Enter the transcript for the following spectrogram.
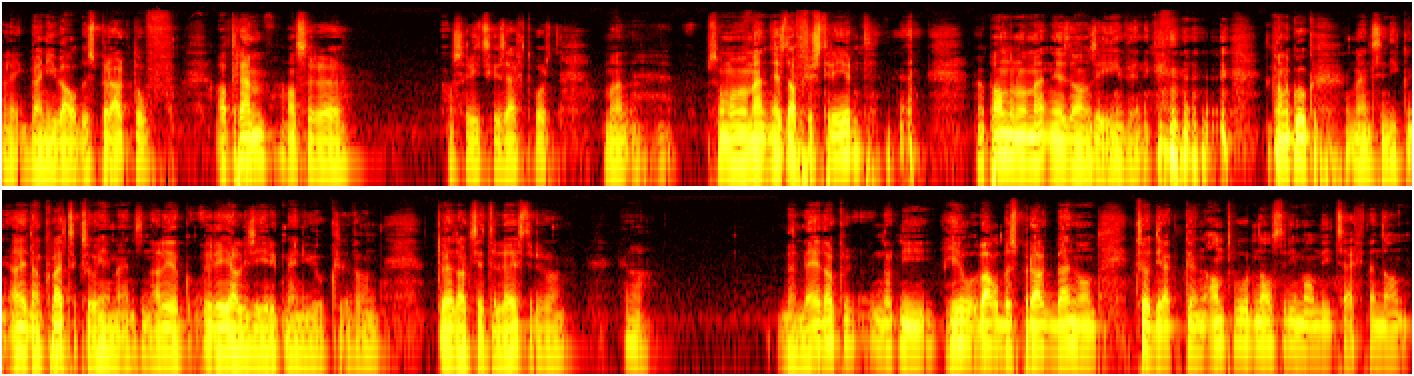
uh, ik ben niet wel bespraakt of ad rem als er, uh, als er iets gezegd wordt. Maar op sommige momenten is dat frustrerend. op andere momenten is dat een zegen, vind ik. dan kan ik ook mensen niet, dan kwets ik zo geen mensen. Allee, realiseer ik mij nu ook van, terwijl ik zit te luisteren van, ja. Ik ben blij dat ik, dat ik niet heel wel bespraakt ben, want ik zou direct kunnen antwoorden als er iemand iets zegt en dan,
